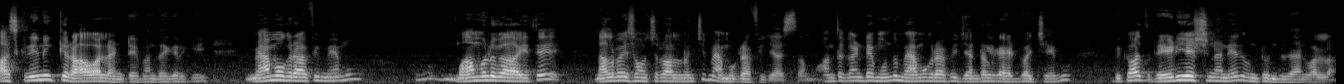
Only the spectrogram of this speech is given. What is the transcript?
ఆ స్క్రీనింగ్కి రావాలంటే మన దగ్గరికి మ్యామోగ్రఫీ మేము మామూలుగా అయితే నలభై సంవత్సరాల నుంచి మ్యామోగ్రఫీ చేస్తాము. అంతకంటే ముందు మ్యామోగ్రఫీ జనరల్గా అడ్వైజ్ చేయము. బికాజ్ రేడియేషన్ అనేది ఉంటుంది దానివల్ల.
